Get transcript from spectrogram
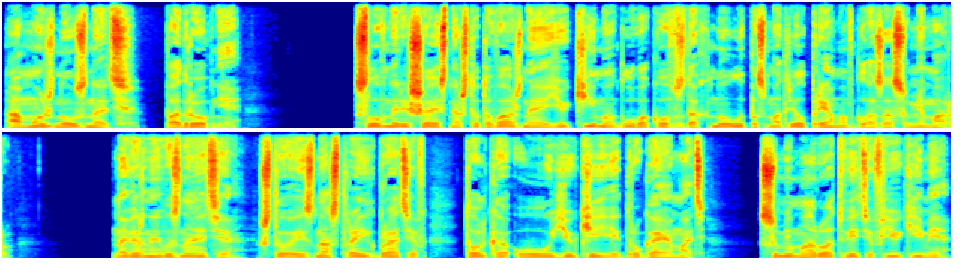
«А можно узнать подробнее?» Словно решаясь на что-то важное, Юкима глубоко вздохнул и посмотрел прямо в глаза Сумимару. «Наверное, вы знаете, что из нас троих братьев только у Юкии другая мать». Сумимару, ответив Юкиме,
